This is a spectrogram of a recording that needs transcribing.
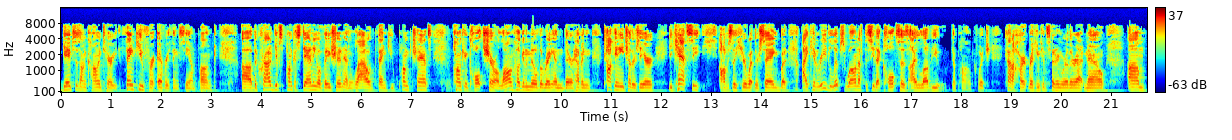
Gabe says on commentary, "Thank you for everything, CM Punk." Uh, the crowd gives Punk a standing ovation and loud "Thank you, Punk" chants. Punk and Colt share a long hug in the middle of the ring, and they're having talking in each other's ear. You can't see, obviously, hear what they're saying but I can read lips well enough to see that Colt says "I love you" to Punk, which kind of heartbreaking considering where they're at now. Um,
